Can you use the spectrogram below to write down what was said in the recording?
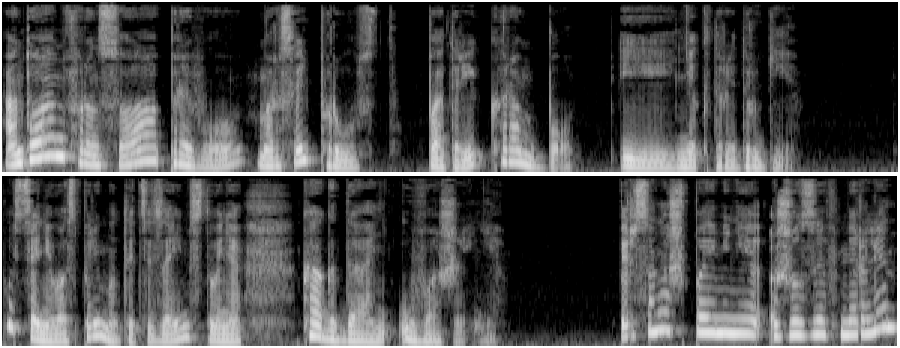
Антуан Франсуа Прево, Марсель Пруст, Патрик Рамбо и некоторые другие. Пусть они воспримут эти заимствования как дань уважения. Персонаж по имени Жозеф Мерлен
